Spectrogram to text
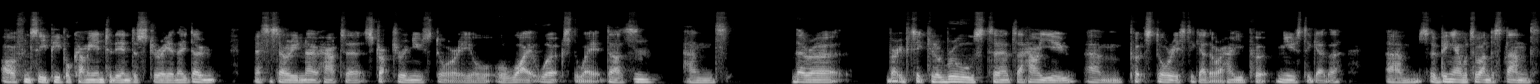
I often see people coming into the industry and they don't necessarily know how to structure a news story or, or why it works the way it does. Mm. And there are very particular rules to, to how you um, put stories together or how you put news together. Um, so being able to understand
